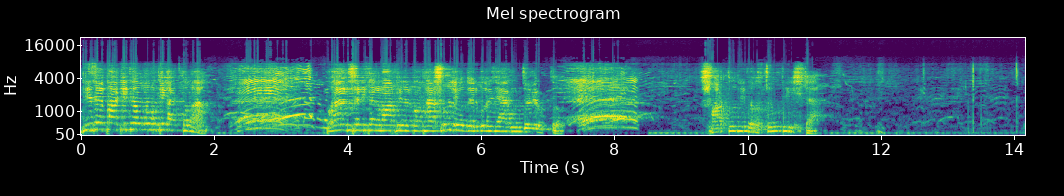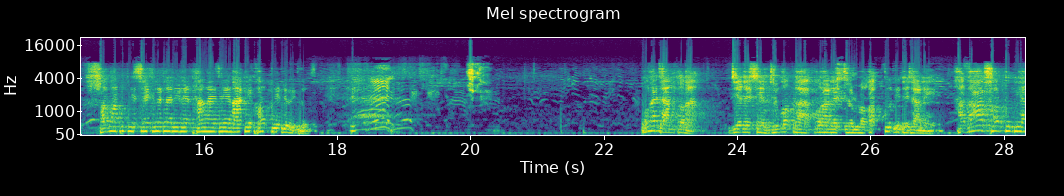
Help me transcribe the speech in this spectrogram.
ডিজে পার্টিতে অনুমতি লাগতো না। কোরআন শরীফের মাহফিলের কথা শুনলে ওদের যে আগুন জ্বলে উঠতো। শর্ত দিত চৌত্রিশটা। সভাপতি থানায় যে নাকে দিতে হইত ওরা জানতো না। যে দেশের যুবকরা কোরআনের জন্য রক্ত দিতে জানে, হাজার শর্ত দিয়া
